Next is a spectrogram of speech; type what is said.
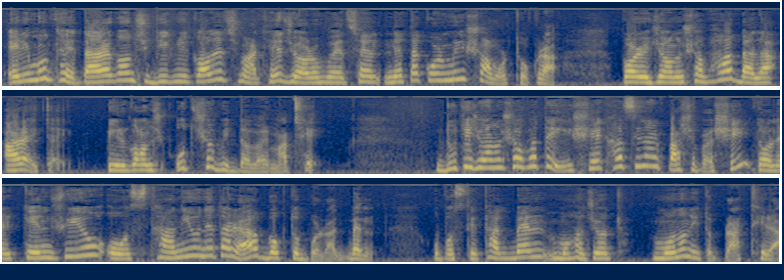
এরই মধ্যে তারাগঞ্জ ডিগ্রি কলেজ মাঠে জড়ো হয়েছেন নেতাকর্মী সমর্থকরা। পরে জনসভা বেলা আড়াইটায় পীরগঞ্জ উচ্চ বিদ্যালয় মাঠে। দুটি জনসভাতেই শেখ হাসিনার পাশাপাশি দলের কেন্দ্রীয় ও স্থানীয় নেতারা বক্তব্য রাখবেন। উপস্থিত থাকবেন মহাজোট মনোনীত প্রার্থীরা।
